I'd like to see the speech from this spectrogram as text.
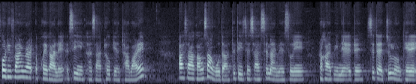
45 right အဖွဲ့ကလည်းအစီရင်ခံစာထုတ်ပြန်ထားပါတယ်။အာဆာခေါင်းဆောင်ကသာတည်တည်ချာချာစစ်နိုင်မယ်ဆိုရင်ရခိုင်ပြည်နယ်အတွင်းစစ်တပ်ကျူးလွန်ခဲ့တဲ့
